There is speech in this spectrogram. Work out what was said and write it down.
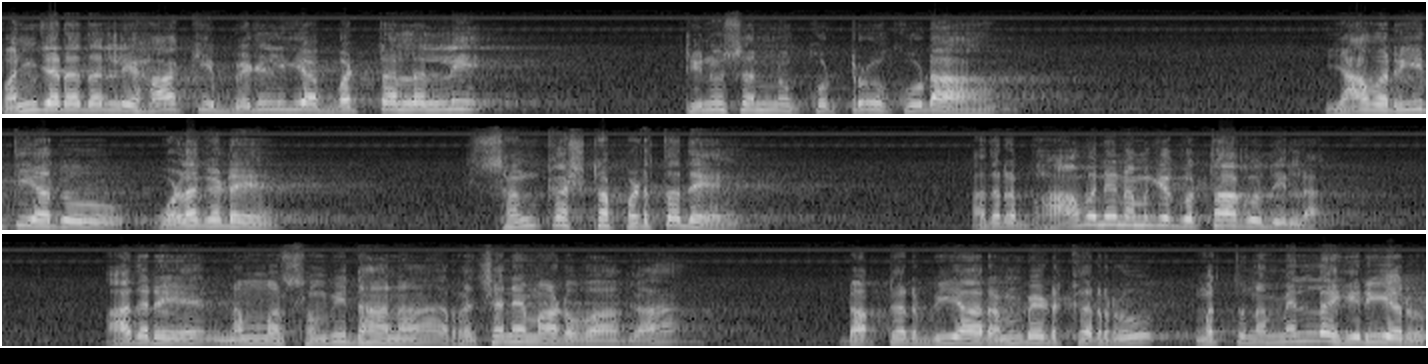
ಪಂಜರದಲ್ಲಿ ಹಾಕಿ ಬೆಳ್ಳಿಯ ಬಟ್ಟಲಲ್ಲಿ ತಿನಿಸನ್ನು ಕೊಟ್ಟರೂ ಕೂಡ ಯಾವ ರೀತಿ ಅದು ಒಳಗಡೆ ಸಂಕಷ್ಟ ಪಡ್ತದೆ, ಅದರ ಭಾವನೆ ನಮಗೆ ಗೊತ್ತಾಗುವುದಿಲ್ಲ. ಆದರೆ ನಮ್ಮ ಸಂವಿಧಾನ ರಚನೆ ಮಾಡುವಾಗ ಡಾಕ್ಟರ್ ಬಿ ಆರ್ ಅಂಬೇಡ್ಕರ್ರು ಮತ್ತು ನಮ್ಮೆಲ್ಲ ಹಿರಿಯರು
